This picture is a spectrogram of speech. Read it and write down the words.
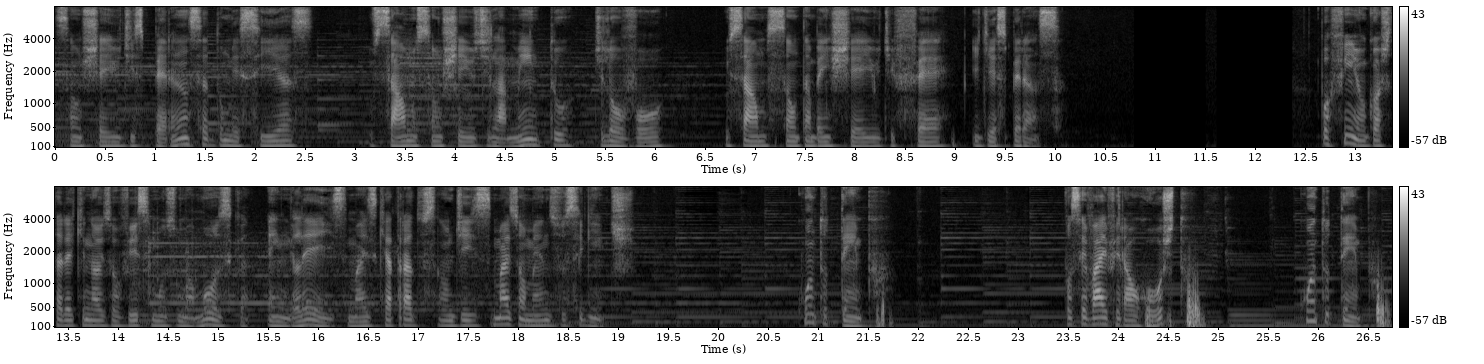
são cheios de esperança do Messias. Os salmos são cheios de lamento, de louvor. Os salmos são também cheios de fé e de esperança. Por fim, eu gostaria que nós ouvíssemos uma música em inglês, mas que a tradução diz mais ou menos o seguinte: Quanto tempo? Você vai virar o rosto? Quanto tempo?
